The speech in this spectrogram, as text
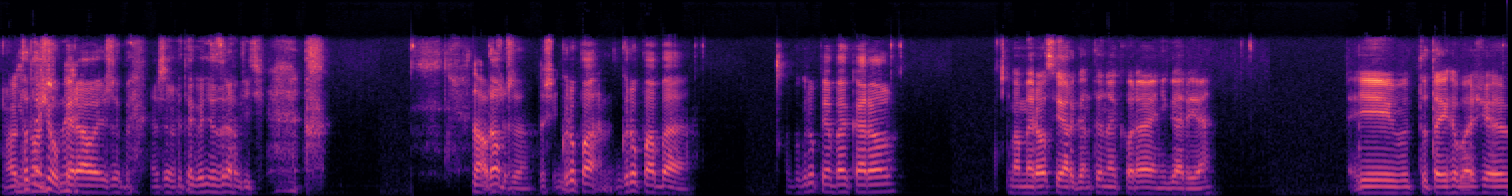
Ale to ty się upierałeś, żeby, żeby tego nie zrobić. Dobrze. Dobrze. Grupa, grupa B. W grupie B, Karol, mamy Rosję, Argentynę, Koreę, Nigerię. I tutaj chyba się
